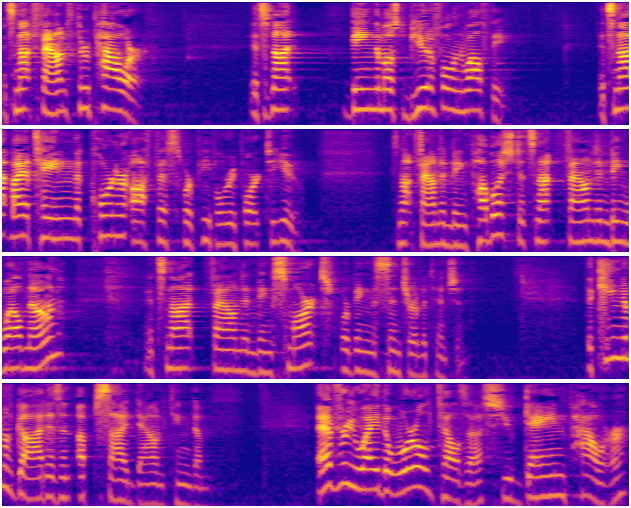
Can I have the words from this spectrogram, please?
It's not found through power. It's not being the most beautiful and wealthy. It's not by attaining the corner office where people report to you. It's not found in being published. It's not found in being well known. It's not found in being smart or being the center of attention. The kingdom of God is an upside down kingdom. Every way the world tells us you gain power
